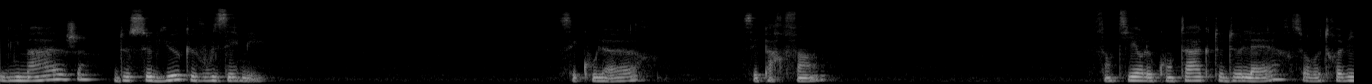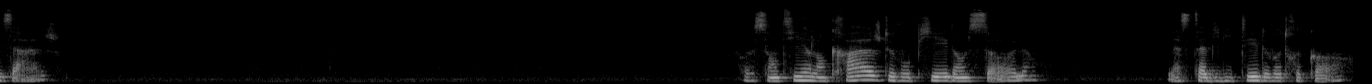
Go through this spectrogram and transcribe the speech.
l'image de ce lieu que vous aimez. Ses couleurs, ses parfums, sentir le contact de l'air sur votre visage. Ressentir l'ancrage de vos pieds dans le sol, la stabilité de votre corps.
